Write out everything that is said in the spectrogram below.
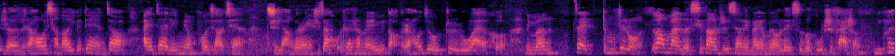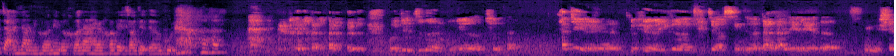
人，然后我想到一个电影叫《爱在黎明破晓前》，其实两个人也是在火车上面遇到，然后就坠入爱河。你们在这么这种浪漫的西藏之行里面有没有类似的故事发生？你快讲一讲你和那个河南还是河北小姐姐的故事。我就知道你要 Q 他。她这个人就是一个比较性格大大咧咧的女神，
